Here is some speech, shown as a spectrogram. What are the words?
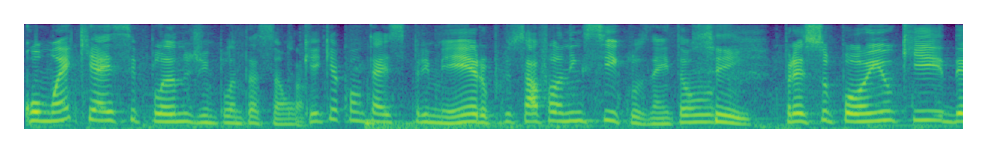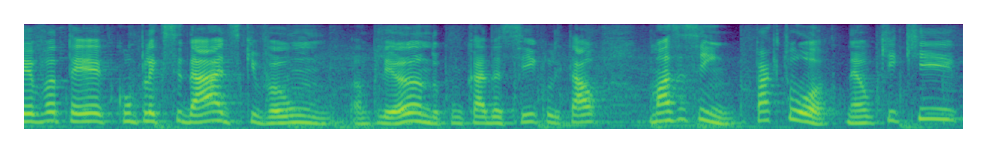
Como é que é esse plano de implantação? O que, que acontece primeiro? Porque você estava falando em ciclos, né? Então, Sim. pressuponho que deva ter complexidades que vão ampliando com cada ciclo e tal. Mas assim, pactuou, né? O que que...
